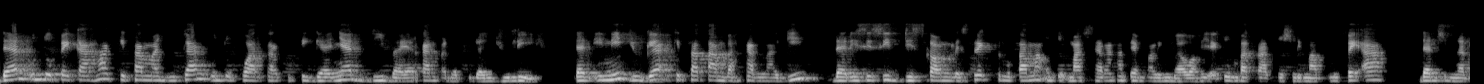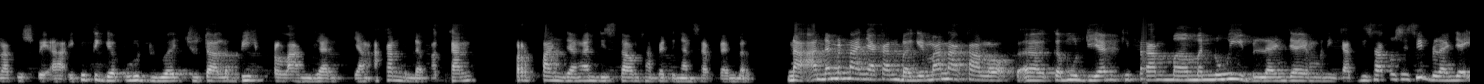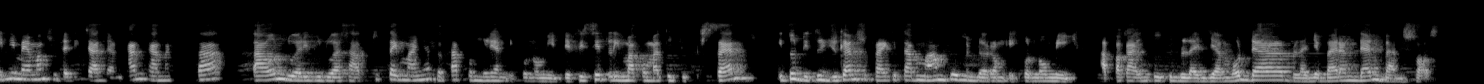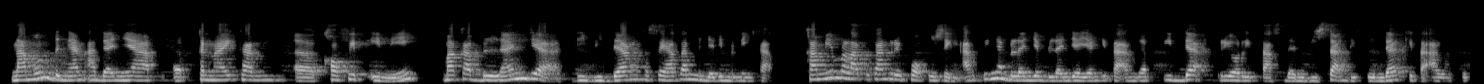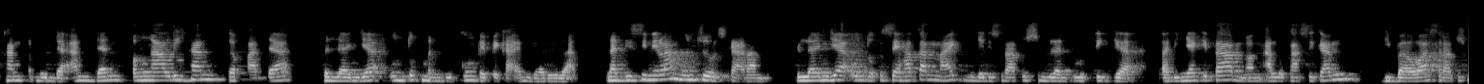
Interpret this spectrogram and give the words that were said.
dan untuk PKH kita majukan untuk kuartal ketiganya dibayarkan pada bulan Juli. Dan ini juga kita tambahkan lagi dari sisi diskon listrik terutama untuk masyarakat yang paling bawah yaitu 450 VA dan 900 VA. Itu 32 juta lebih pelanggan yang akan mendapatkan perpanjangan diskon sampai dengan September. Nah, Anda menanyakan bagaimana kalau uh, kemudian kita memenuhi belanja yang meningkat. Di satu sisi belanja ini memang sudah dicadangkan karena kita tahun 2021 temanya tetap pemulihan ekonomi. Defisit 5,7 persen itu ditujukan supaya kita mampu mendorong ekonomi. Apakah itu, itu belanja modal, belanja barang, dan bansos. Namun dengan adanya uh, kenaikan uh, COVID ini, maka belanja di bidang kesehatan menjadi meningkat. Kami melakukan refocusing, artinya belanja-belanja yang kita anggap tidak prioritas dan bisa ditunda, kita lakukan penundaan dan pengalihan kepada belanja untuk mendukung PPKM darurat. Nah, di sinilah muncul sekarang belanja untuk kesehatan naik menjadi 193. Tadinya kita mengalokasikan di bawah 150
